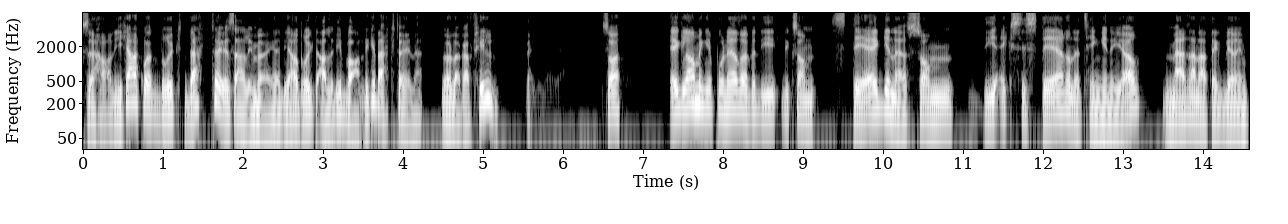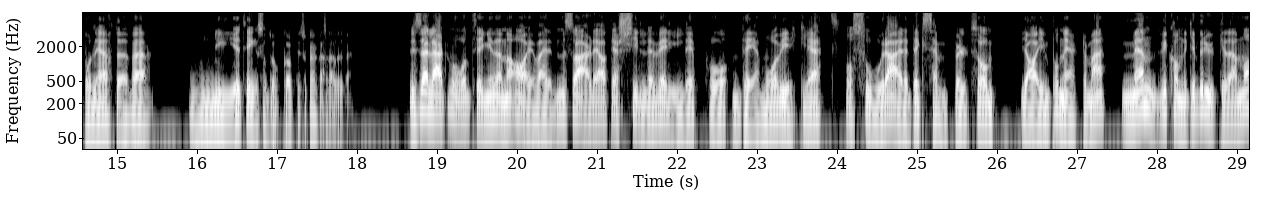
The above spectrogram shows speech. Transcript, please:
så har de ikke akkurat brukt verktøyet særlig mye. De har brukt alle de vanlige verktøyene med å lage film veldig mye. Så jeg lar meg imponere over de liksom stegene som de eksisterende tingene gjør, mer enn at jeg blir imponert over nye ting som dukker opp, hvis du kan kalle det det. Hvis jeg har lært noen ting i denne AI-verdenen, så er det at jeg skiller veldig på demo og virkelighet. Og Sora er et eksempel som ja, imponerte meg, men vi kan ikke bruke det ennå.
